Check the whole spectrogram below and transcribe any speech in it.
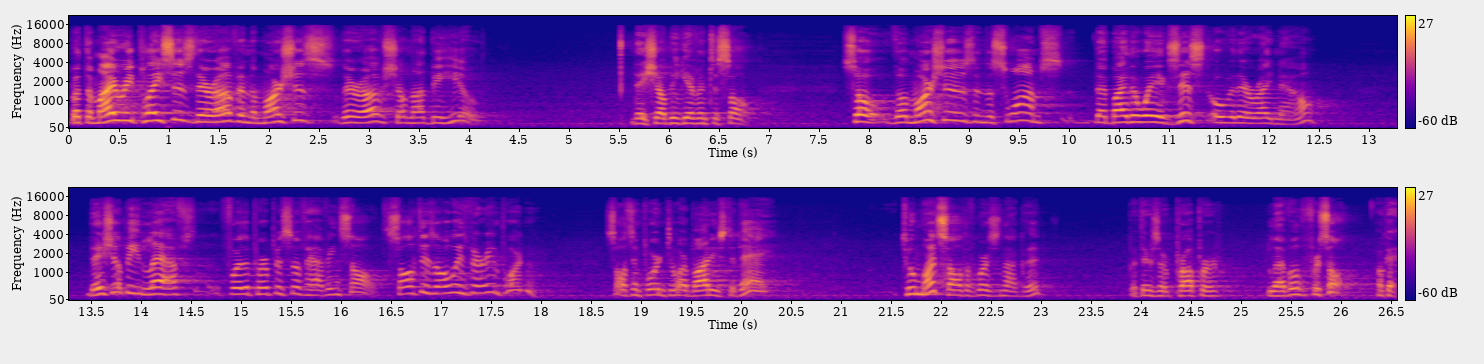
But the miry places thereof and the marshes thereof shall not be healed. They shall be given to salt. So the marshes and the swamps that, by the way, exist over there right now, they shall be left for the purpose of having salt. Salt is always very important. Salt's important to our bodies today. Too much salt, of course, is not good, but there's a proper level for salt. Okay.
